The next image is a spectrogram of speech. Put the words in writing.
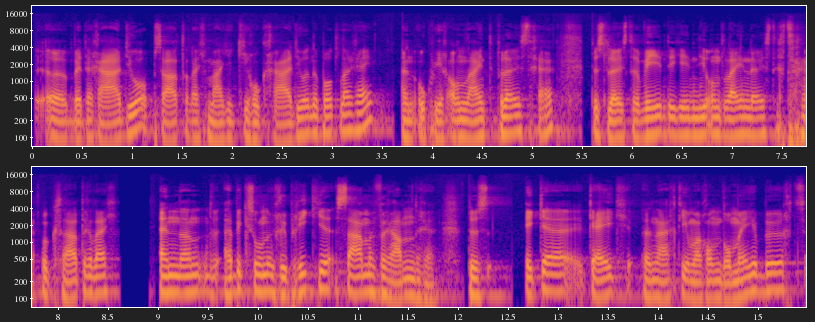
uh, bij de radio, op zaterdag maak ik hier ook radio in de bottelarij. En ook weer online te beluisteren. Dus luister mee, degene die online luistert, ook zaterdag. En dan heb ik zo'n rubriekje samen veranderen. Dus ik eh, kijk naar hetgeen wat rondom mij gebeurt,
